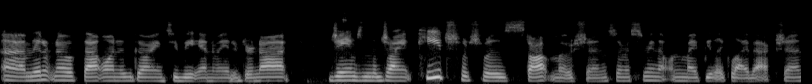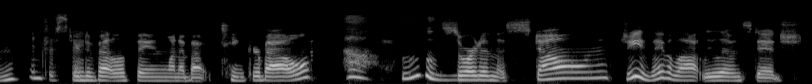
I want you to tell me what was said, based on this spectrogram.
Um, they don't know if that one is going to be animated or not. James and the Giant Peach, which was stop motion, so I'm assuming that one might be like live action. Interesting. They're developing one about Tinkerbell, Ooh. Sword in the Stone. Geez, they have a lot. Lilo and Stitch.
